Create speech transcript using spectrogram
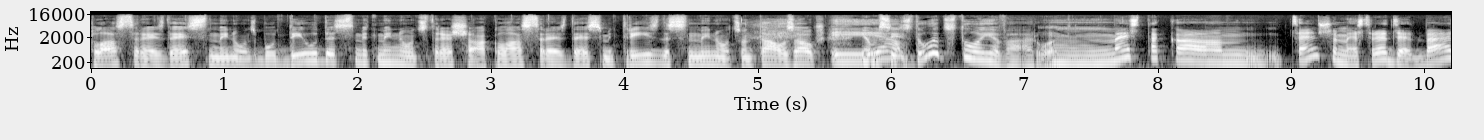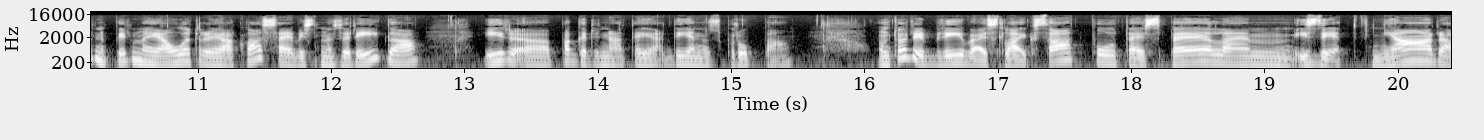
klase reiz desmit minūtes būtu 20 minūtes, trešā klase reiz 10, 30 minūtes un tā uz augšu. Jums Jā. izdodas to ievērot? Mm, mēs tā kā mm, cenšamies redzēt bērnu pirmajā, otrajā klasē, vismaz Rīgā, ir uh, pagarinātajā dienas grupā. Un tur ir brīvais laiks atpūtai, spēlēm, iziet viņi ārā.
